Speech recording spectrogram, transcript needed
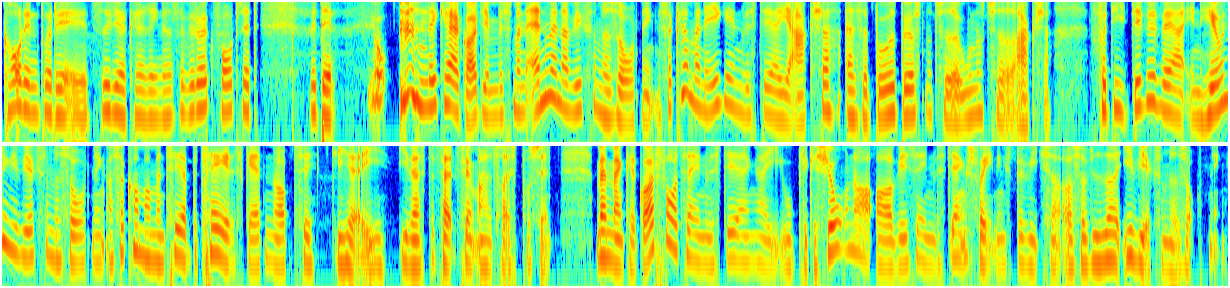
kort inde på det øh, tidligere, Karina, så vil du ikke fortsætte med den? Jo, det kan jeg godt. Jamen, hvis man anvender virksomhedsordningen, så kan man ikke investere i aktier, altså både børsnoterede og unoterede aktier, fordi det vil være en hævning i virksomhedsordningen, og så kommer man til at betale skatten op til de her i, i værste fald 55 procent. Men man kan godt foretage investeringer i obligationer og visse investeringsforeningsbeviser osv. i virksomhedsordningen.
